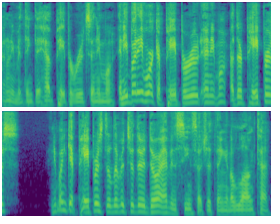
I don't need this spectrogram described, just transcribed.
I don't even think they have paper routes anymore. Anybody work a paper route anymore? Are there papers? Anyone get papers delivered to their door? I haven't seen such a thing in a long time.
